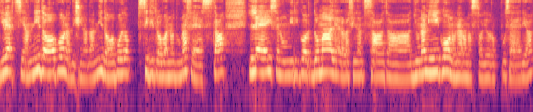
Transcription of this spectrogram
diversi anni dopo, una decina d'anni dopo, si ritrovano ad una festa. Lei, se non mi ricordo male, era la fidanzata di un amico, non era una storia troppo seria,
